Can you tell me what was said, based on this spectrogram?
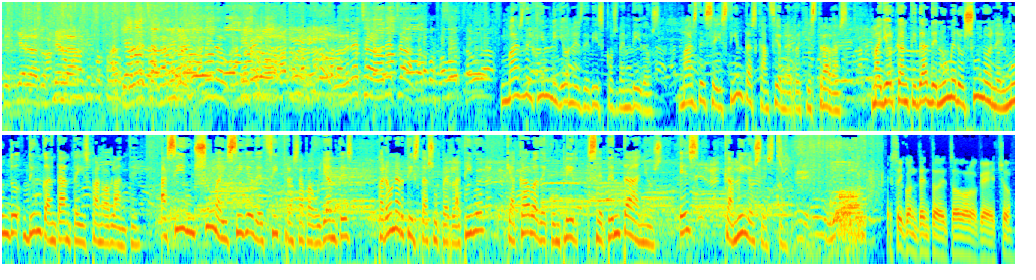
Tu izquierda, a tu izquierda. A tu derecha, Camilo, Camilo, Camilo. A la derecha, a la derecha. Por favor, saluda. Más de 100 millones de discos vendidos, más de 600 canciones registradas, mayor cantidad de números uno en el mundo de un cantante hispanohablante. Así un suma y sigue de cifras apabullantes para un artista superlativo que acaba de cumplir 70 años. Es Camilo VI. Estoy contento de todo lo que he hecho.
